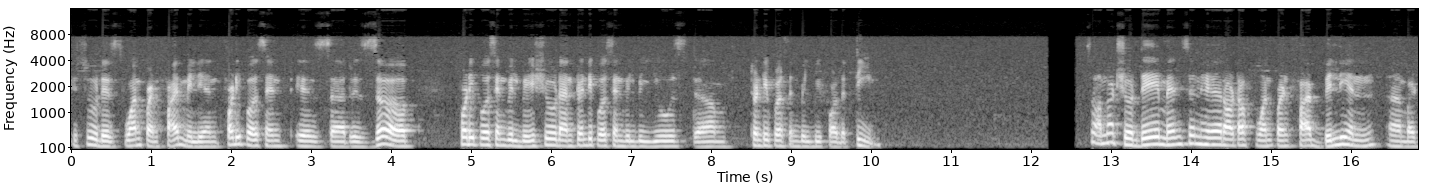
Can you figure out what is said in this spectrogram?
issued is 1.5 million. 40% is uh, reserved. 40% will be issued and 20% will be used 20% um, will be for the team. So i'm not sure. They mention here out of 1.5 billion uh, but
